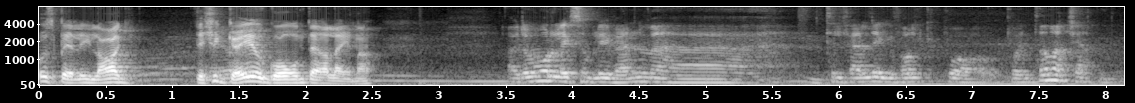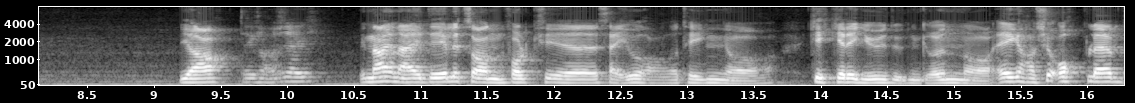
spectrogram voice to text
å spille i lag. Det er ikke gøy å gå rundt der alene. Ja, da må du liksom bli venn med tilfeldige folk på, på internettchatten. Ja, Det klarer ikke jeg. Nei, nei, det er litt sånn, folk eh, sier jo rare ting og kikker deg ut uten grunn, og jeg har ikke opplevd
